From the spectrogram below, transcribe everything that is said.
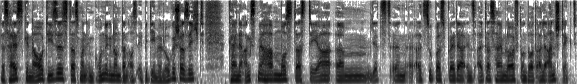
Das heißt genau dieses, dass man im Grunde genommen dann aus epidemiologischer Sicht keine Angst mehr haben muss, dass der ähm, jetzt äh, als Superspreader ins Altersheim läuft und dort alle ansteckt.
